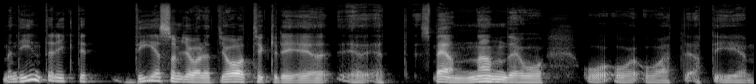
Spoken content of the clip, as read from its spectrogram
Men det är inte riktigt det som gör att jag tycker det är ett spännande och, och, och, och att, att, det är,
